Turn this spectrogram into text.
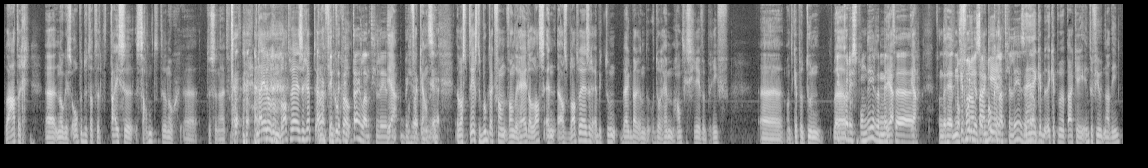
later uh, nog eens opendoet, dat het Thaise zand er nog uh, tussenuit valt. en dat je nog een bladwijzer hebt. En Ah, dat vind ik ook wel... in Thailand gelezen. Ja, op vakantie. Ja. Dat was het eerste boek dat ik van Van der Heijden las. En als bladwijzer heb ik toen blijkbaar een door hem handgeschreven brief... Want ik heb er toen... Je correspondeerde met ja, ja. Van der Heijden, nog Ik voor je zijn boeken keer- had gelezen. Nee, ik, heb, ik heb hem een paar keer geïnterviewd nadien.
